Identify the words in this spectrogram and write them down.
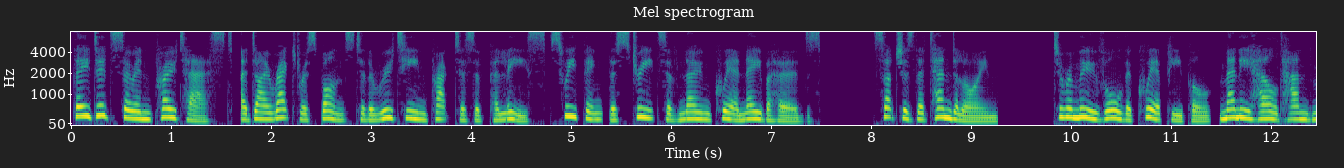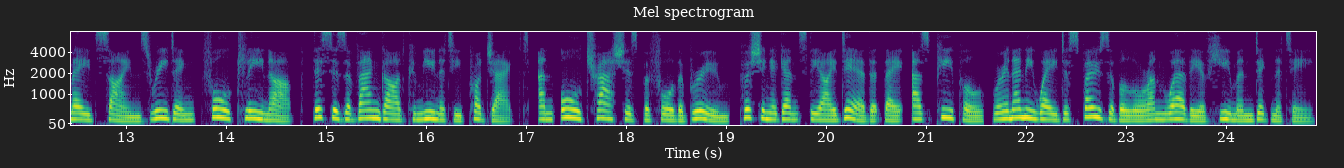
They did so in protest, a direct response to the routine practice of police sweeping the streets of known queer neighborhoods, such as the Tenderloin, to remove all the queer people, many held handmade signs reading Fall Clean Up, this is a Vanguard community project, and All Trash is Before the Broom, pushing against the idea that they, as people, were in any way disposable or unworthy of human dignity.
